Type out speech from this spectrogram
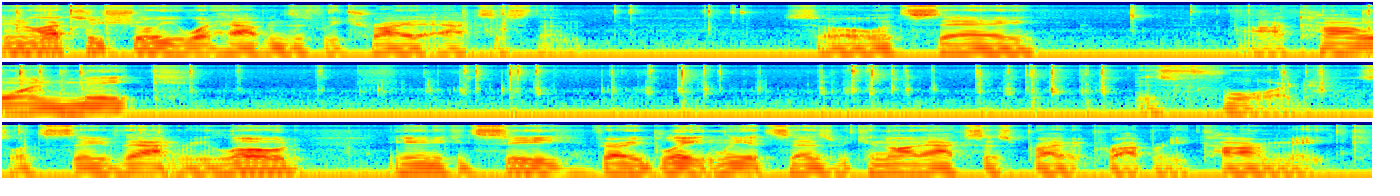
and I'll actually show you what happens if we try to access them. So let's say uh, car one make is Ford. So let's save that and reload. And you can see very blatantly it says we cannot access private property car make.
